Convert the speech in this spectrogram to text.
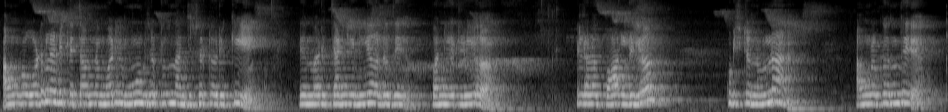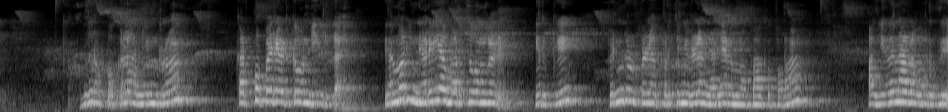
அவங்க உடல்நிலைக்கு தகுந்த மாதிரி மூணு சொட்டுலேருந்து அஞ்சு சொட்டு வரைக்கும் இது மாதிரி தண்ணியிலையோ அல்லது பன்னீர்லேயோ இல்லைன்னா பால்லையோ குடிச்சிட்டு வந்தோம்னா அவங்களுக்கு வந்து குதிரைப்போக்கெல்லாம் நின்றும். கற்பப்பையில் எடுக்க வேண்டியதில்லை. இது மாதிரி நிறையா மருத்துவங்கள் இருக்குது பெண்களுக்குள்ள பிரச்சனைகள்லாம் நிறையா நம்ம பார்க்க போகிறோம் அது எதனால் வருது?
